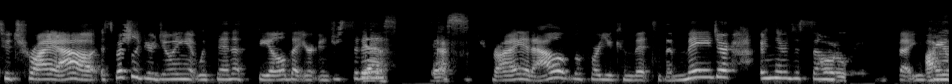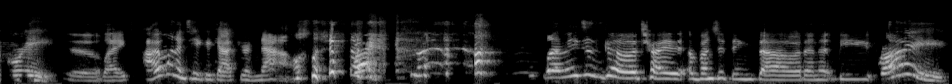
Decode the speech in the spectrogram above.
to try out, especially if you're doing it within a field that you're interested in. Yes. Yes. Try it out before you commit to the major. I mean, there's just so totally. that you I agree. Do. Like, I want to take a gap year now. Let me just go try a bunch of things out and it be right.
